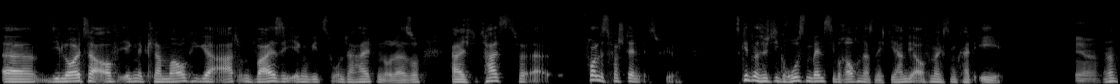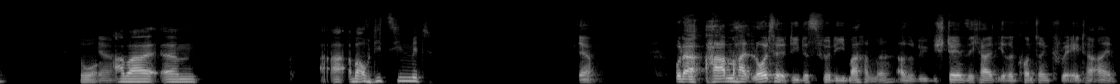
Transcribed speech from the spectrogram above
äh, die Leute auf irgendeine klamaukige Art und Weise irgendwie zu unterhalten oder so. Da habe ich total äh, volles Verständnis für. Es gibt natürlich die großen Bands, die brauchen das nicht. Die haben die Aufmerksamkeit eh. Ja. ja? Ne? So, ja. aber, ähm, aber auch die ziehen mit. Ja. Oder haben halt Leute, die das für die machen. Ne? Also die, die stellen sich halt ihre Content Creator ein.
